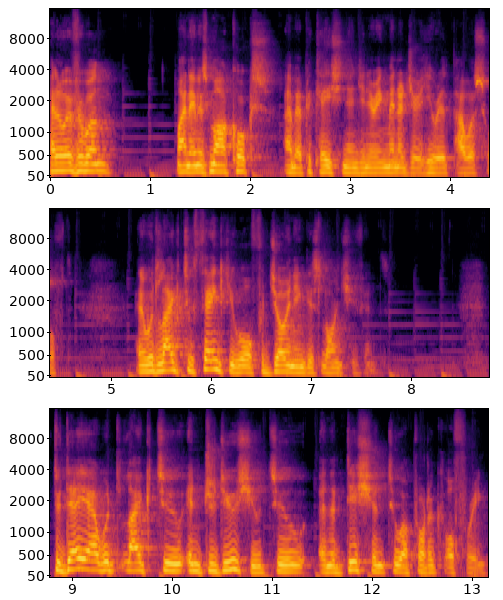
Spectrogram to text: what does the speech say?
Hello everyone, my name is Mark Cox. I'm Application Engineering Manager here at PowerSoft and would like to thank you all for joining this launch event. Today I would like to introduce you to an addition to our product offering,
